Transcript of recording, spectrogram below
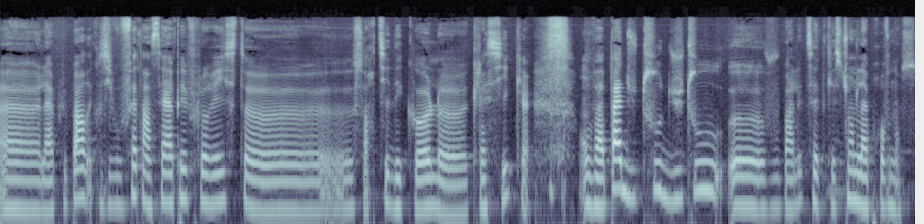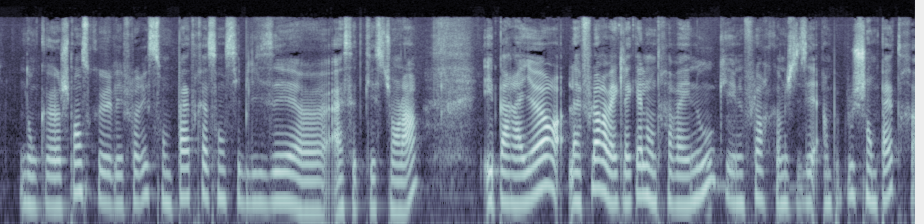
Euh, la plupart, si vous faites un CAP fleuriste euh, sorti d'école classique, on va pas du tout, du tout vous parler de cette question de la provenance. Donc je pense que les fleuristes sont pas très sensibilisés à cette question-là. Et par ailleurs, la fleur avec laquelle on travaille nous, qui est une fleur, comme je disais, un peu plus champêtre,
